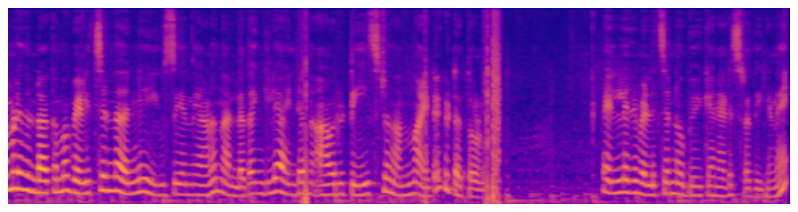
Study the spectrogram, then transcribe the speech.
നമ്മളിത് ഉണ്ടാക്കുമ്പോൾ വെളിച്ചെണ്ണ തന്നെ യൂസ് ചെയ്യുന്നതാണ് നല്ലതെങ്കിൽ അതിന്റെ ആ ഒരു ടേസ്റ്റ് നന്നായിട്ട് കിട്ടത്തുള്ളൂ. അപ്പോൾ എല്ലാവരും വെളിച്ചെണ്ണ ഉപയോഗിക്കാനായിട്ട് ശ്രദ്ധിക്കണേ.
